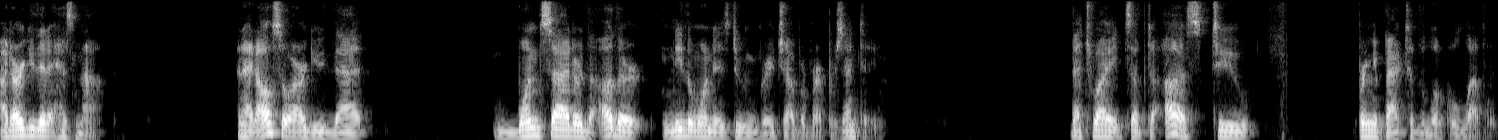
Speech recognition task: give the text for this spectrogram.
I'd argue that it has not. And I'd also argue that one side or the other, neither one is doing a great job of representing. That's why it's up to us to bring it back to the local level,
